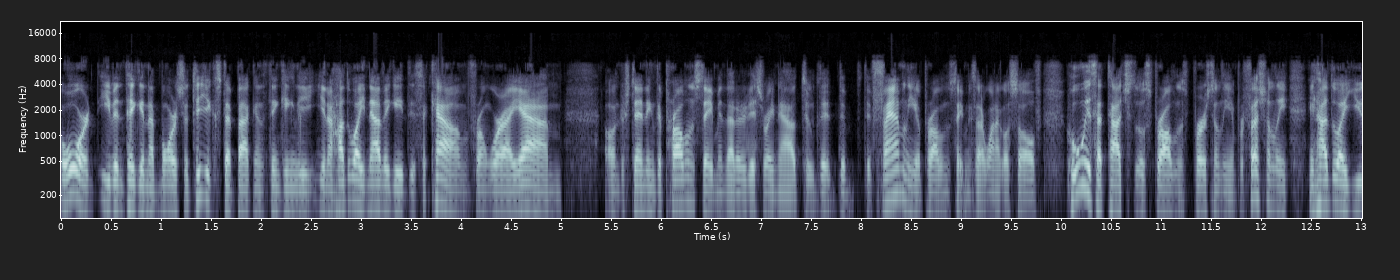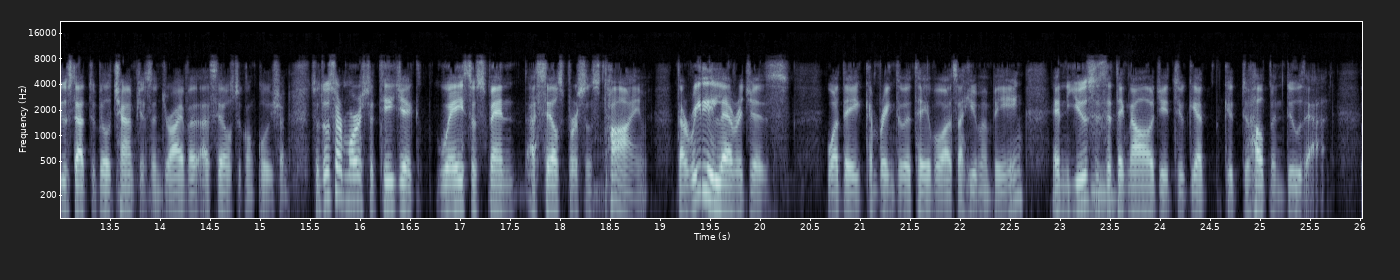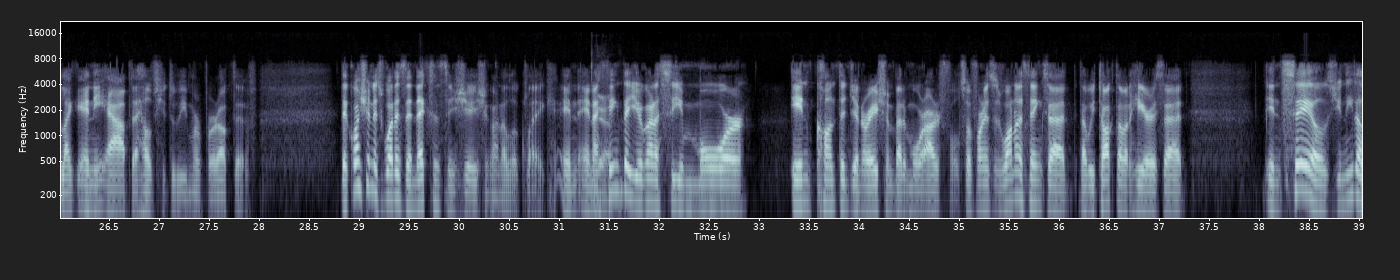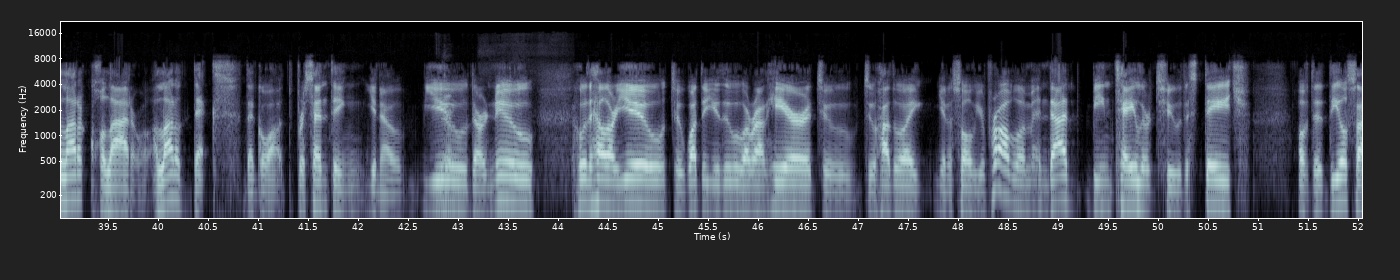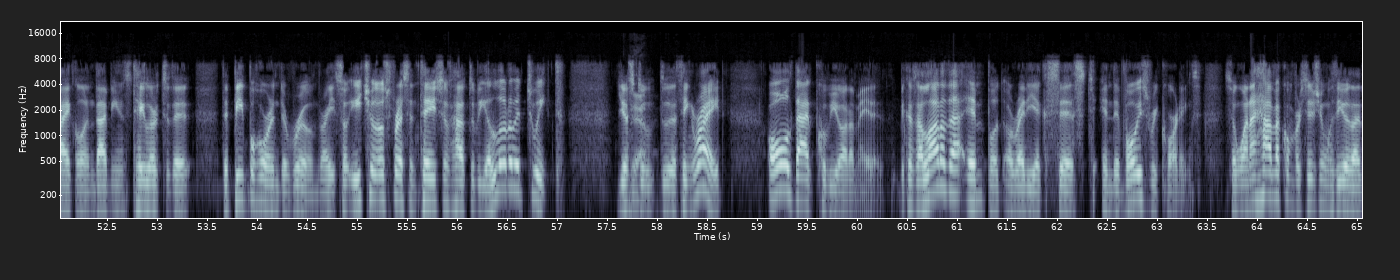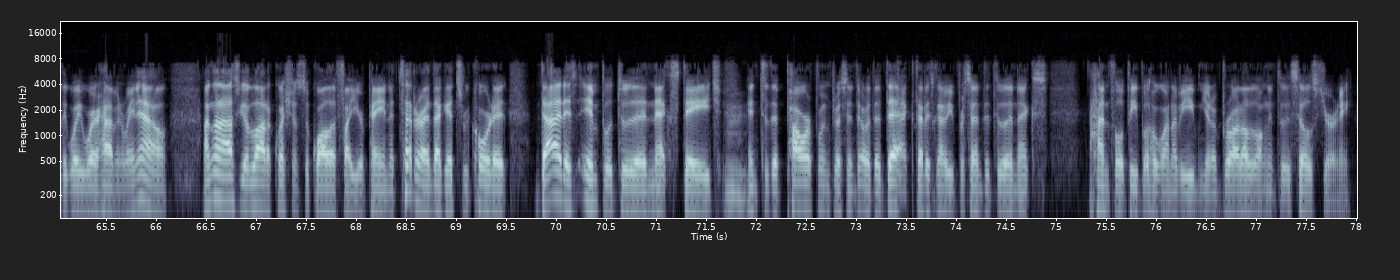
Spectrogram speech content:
or even taking a more strategic step back and thinking, you know, how do I navigate this account from where I am, understanding the problem statement that it is right now to the, the, the family of problem statements that I want to go solve, who is attached to those problems personally and professionally, and how do I use that to build champions and drive a, a sales to conclusion. So those are more strategic ways to spend a salesperson's time that really leverages what they can bring to the table as a human being and uses mm. the technology to get to help them do that like any app that helps you to be more productive the question is what is the next instantiation going to look like and and yeah. i think that you're going to see more in content generation, but more artful. So, for instance, one of the things that, that we talked about here is that in sales, you need a lot of collateral, a lot of decks that go out presenting, you know, you, they're new, who the hell are you, to what do you do around here, to to how do I, you know, solve your problem, and that being tailored to the stage of the deal cycle, and that means tailored to the the people who are in the room, right? So each of those presentations have to be a little bit tweaked just Yeah. to do the thing right. All that could be automated because a lot of that input already exists in the voice recordings. So when I have a conversation with you like the way we're having right now, I'm going to ask you a lot of questions to qualify your pain, et cetera, and that gets recorded. That is input to the next stage mm. into the PowerPoint present or the deck that is going to be presented to the next handful of people who are going to be you know brought along into the sales journey.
